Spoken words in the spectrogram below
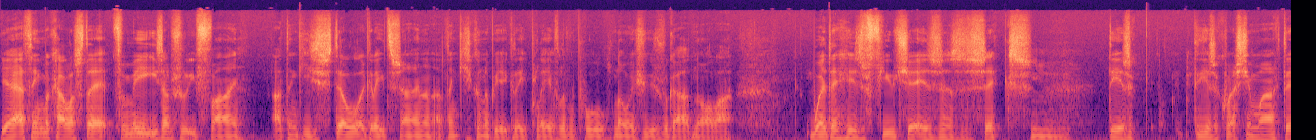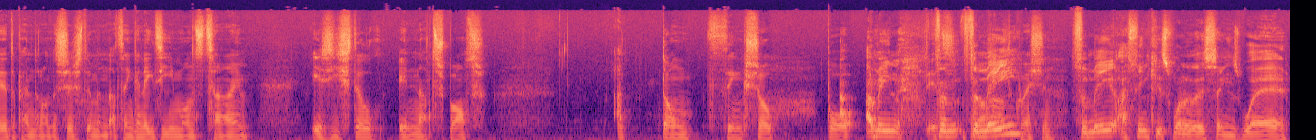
yeah, I think McAllister, for me, he's absolutely fine. I think he's still a great signing. I think he's going to be a great player for Liverpool. No issues regarding all that. Whether his future is as a six, hmm. there's a there's a question mark there, depending on the system. And I think in 18 months' time, is he still in that spot? I don't think so. But I mean, for, for me, for me, I think it's one of those things where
